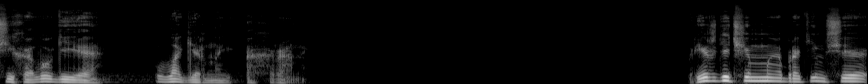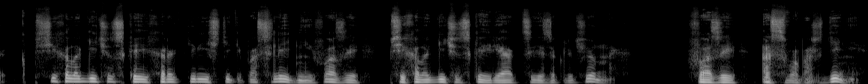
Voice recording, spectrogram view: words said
Психология лагерной охраны. Прежде чем мы обратимся к психологической характеристике последней фазы психологической реакции заключенных, фазы освобождения,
